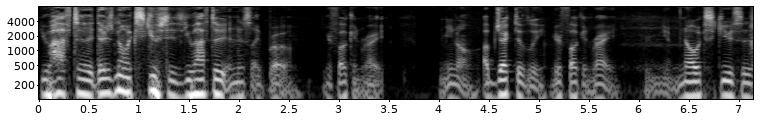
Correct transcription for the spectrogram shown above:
you have to. There's no excuses. You have to." And it's like, bro, you're fucking right. You know, objectively, you're fucking right. You- No excuses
